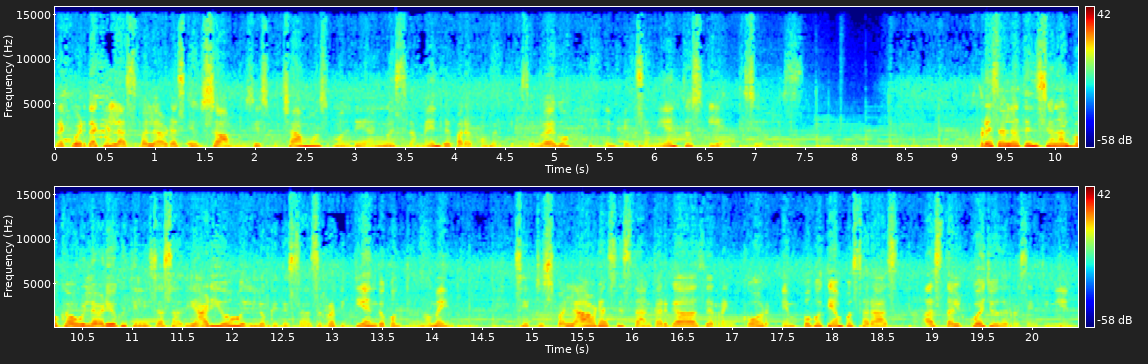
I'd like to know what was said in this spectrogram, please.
Recuerda que las palabras que usamos y escuchamos moldean nuestra mente para convertirse luego en pensamientos y en acciones. Presta la atención al vocabulario que utilizas a diario y lo que te estás repitiendo continuamente. Si tus palabras están cargadas de rencor, en poco tiempo estarás hasta el cuello de resentimiento.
